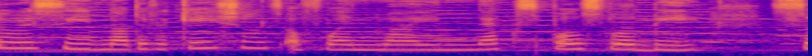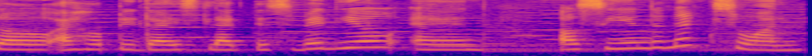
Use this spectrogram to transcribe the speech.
to receive notifications of when my next post will be. So I hope you guys like this video and I'll see you in the next one.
